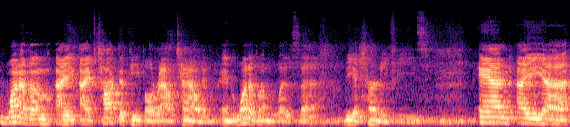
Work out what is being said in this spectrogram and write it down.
one of them I I've talked to people around town, and, and one of them was uh, the attorney fees. And I, uh,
